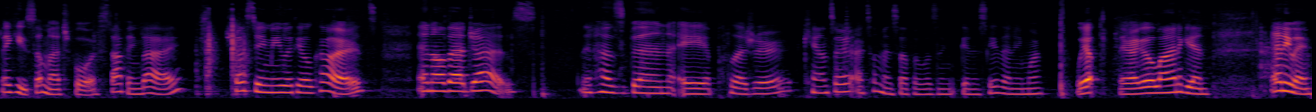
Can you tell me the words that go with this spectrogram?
Thank you so much for stopping by, trusting me with your cards, and all that jazz. It has been a pleasure, Cancer. I told myself I wasn't going to say that anymore. Well, there I go, lying again. Anyway,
